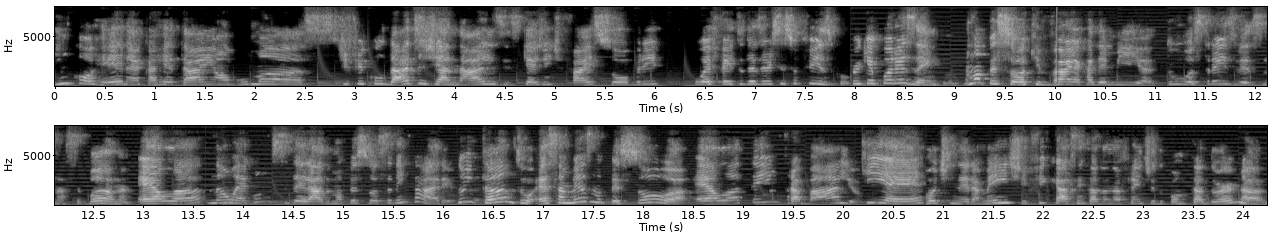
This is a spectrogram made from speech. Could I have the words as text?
incorrer, né, acarretar em algumas dificuldades de análise que a gente faz sobre o efeito do exercício físico. Porque, por exemplo, uma pessoa que vai à academia duas, três vezes na semana, ela não é considerada uma pessoa sedentária. No entanto, essa mesma pessoa, ela tem um trabalho que é rotineiramente ficar sentada na frente do computador, na,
